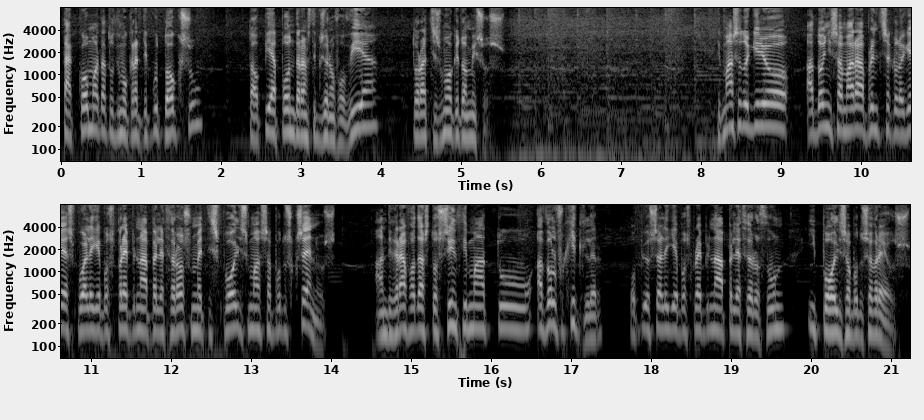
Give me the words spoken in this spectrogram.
τα κόμματα του δημοκρατικού τόξου, τα οποία πόντραν στην ξενοφοβία, το ρατσισμό και το μίσος. Θυμάστε τον κύριο Αντώνη Σαμαρά πριν τις εκλογές που έλεγε πως πρέπει να απελευθερώσουμε τις πόλεις μας από τους ξένους, αντιγράφοντας το σύνθημα του Αδόλφου Χίτλερ, ο οποίος έλεγε πως πρέπει να απελευθερωθούν οι πόλεις από τους Εβραίους.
